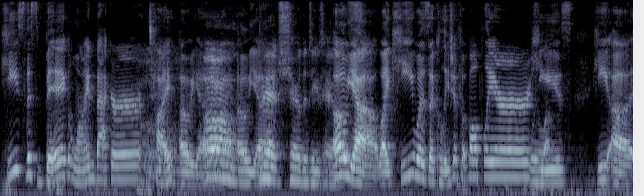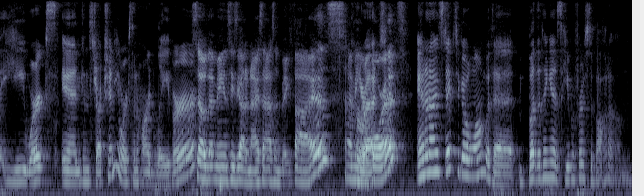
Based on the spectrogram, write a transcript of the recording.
he's this big linebacker type. Oh yeah. Oh, oh yeah. Bitch, share the details. Oh yeah, like he was a collegiate football player. We He's he uh he works in construction. He works in hard labor So that means he's got a nice ass and big thighs. I'm Correct. here for it. and a nice dick to go along with it. But the thing is, he prefers to bottom.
